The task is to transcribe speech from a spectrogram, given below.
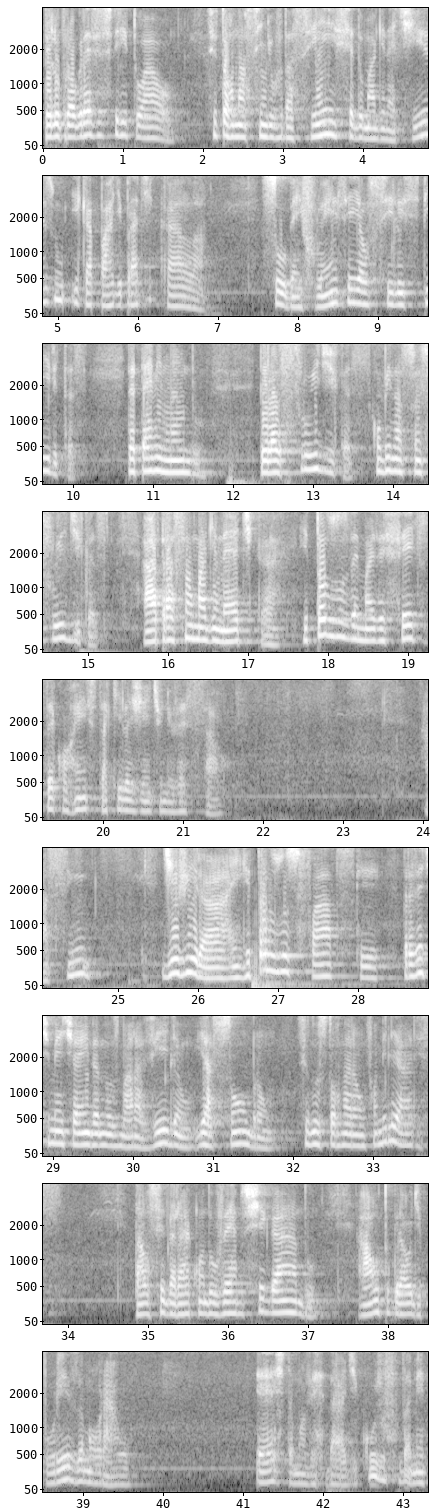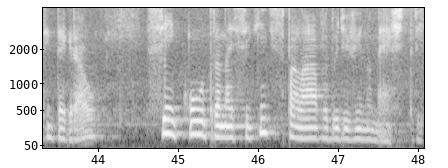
pelo progresso espiritual, se tornar senhor da ciência do magnetismo e capaz de praticá-la, sob a influência e auxílio espíritas, determinando pelas fluídicas, combinações fluídicas, a atração magnética e todos os demais efeitos decorrentes daquele agente universal. Assim, divirá em que todos os fatos que presentemente ainda nos maravilham e assombram se nos tornarão familiares. Tal se dará quando houvermos chegado a alto grau de pureza moral. Esta é uma verdade cujo fundamento integral se encontra nas seguintes palavras do Divino Mestre:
